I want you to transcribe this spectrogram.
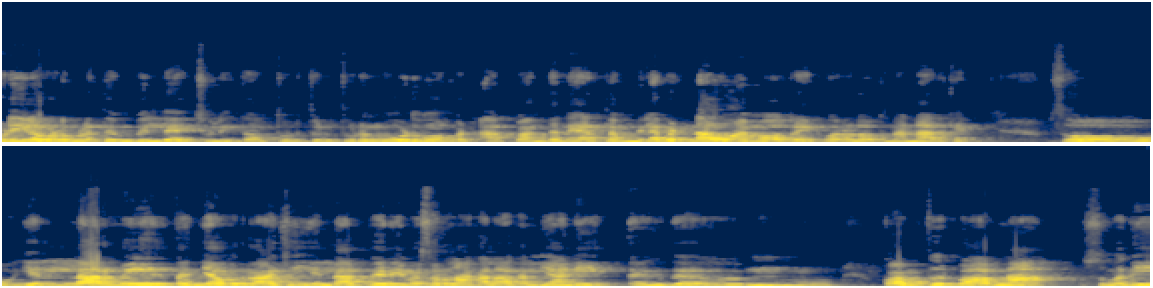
முடியல உடம்புல தெம்பு இல்லை ஆக்சுவலி துடு துடு துடுன்னு ஓடுவோம். பட் அப்போ அந்த நேரத்தில் முடியல. பட் நான் ஐம் ஆல்ரைட் ஓரளவுக்கு நல்லா இருக்கேன். ஸோ எல்லாருமே தஞ்சாவூர் ராஜி எல்லார் பேரையுமே சொல்லலாம். கலா கல்யாணி இது கோயம்புத்தூர் பாவனா சுமதி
